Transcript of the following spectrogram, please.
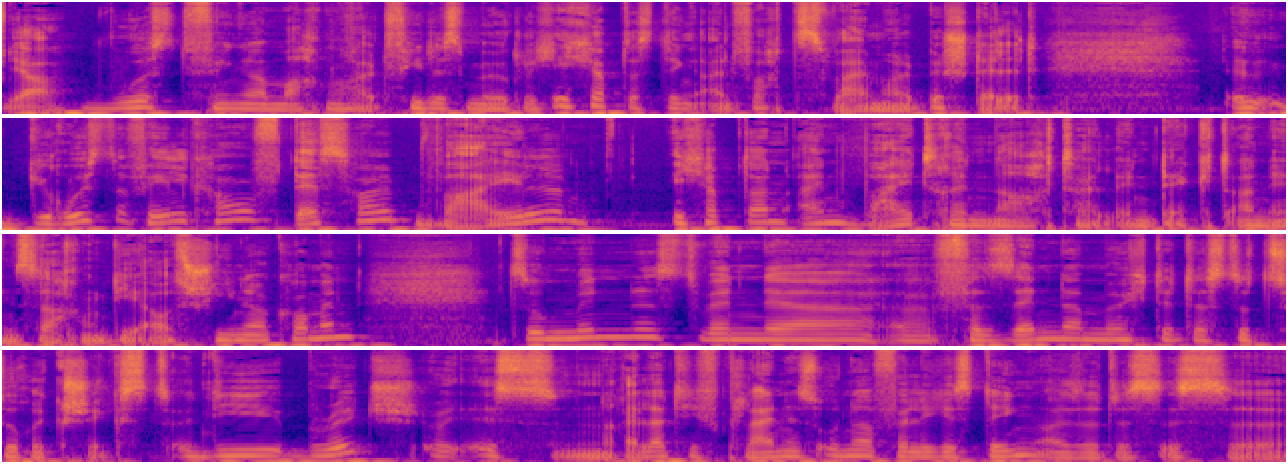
ja, Wurstfinger machen halt vieles möglich. Ich habe das Ding einfach zweimal bestellt. Äh, größter Fehlkauf deshalb, weil ich habe dann einen weiteren Nachteil entdeckt an den Sachen, die aus China kommen. Zumindest wenn der äh, Versender möchte, dass du zurückschickst. Die Bridge ist ein relativ kleines, unauffälliges Ding. Also das ist äh,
